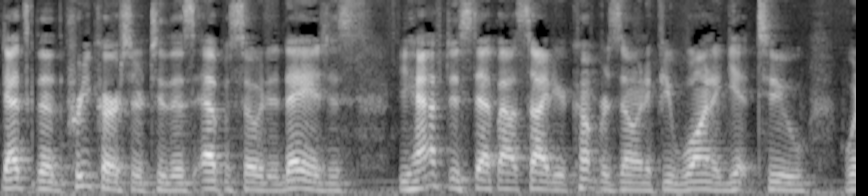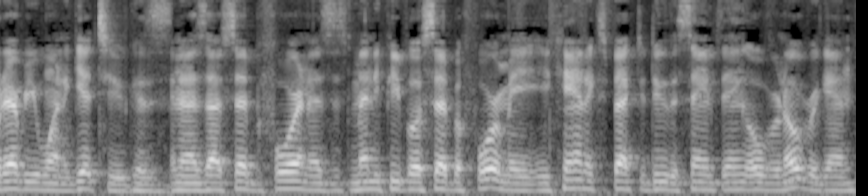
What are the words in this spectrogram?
That's the precursor to this episode today, is just you have to step outside your comfort zone if you want to get to whatever you want to get to because and as i've said before and as many people have said before me you can't expect to do the same thing over and over again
